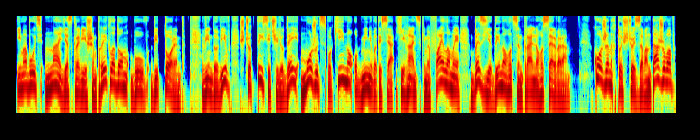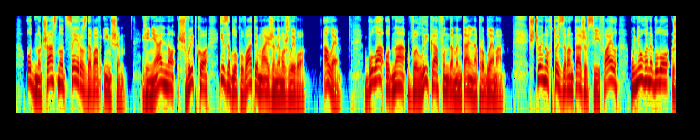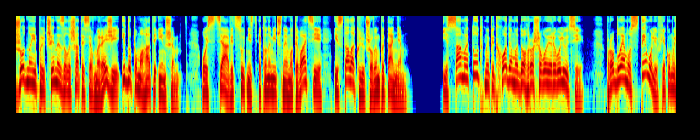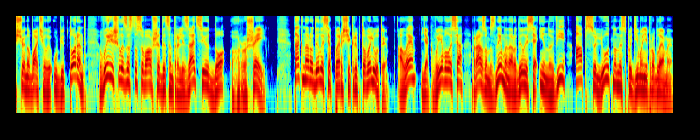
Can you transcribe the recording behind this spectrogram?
І, мабуть, найяскравішим прикладом був BitTorrent. Він довів, що тисячі людей можуть спокійно обмінюватися гігантськими файлами без єдиного центрального сервера. Кожен, хто щось завантажував, одночасно це й роздавав іншим. Геніально, швидко і заблокувати майже неможливо. Але була одна велика фундаментальна проблема. Щойно хтось завантажив свій файл, у нього не було жодної причини залишатися в мережі і допомагати іншим. Ось ця відсутність економічної мотивації і стала ключовим питанням. І саме тут ми підходимо до грошової революції. Проблему стимулів, яку ми щойно бачили у BitTorrent, вирішили, застосувавши децентралізацію до грошей. Так народилися перші криптовалюти, але, як виявилося, разом з ними народилися і нові, абсолютно несподівані проблеми.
